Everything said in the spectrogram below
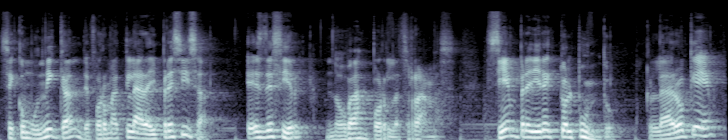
se comunican de forma clara y precisa, es decir, no van por las ramas, siempre directo al punto. Claro que,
